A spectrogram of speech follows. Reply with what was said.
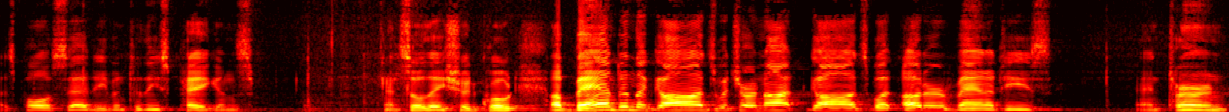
as Paul said, even to these pagans. And so they should, quote, abandon the gods which are not gods, but utter vanities, and turn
